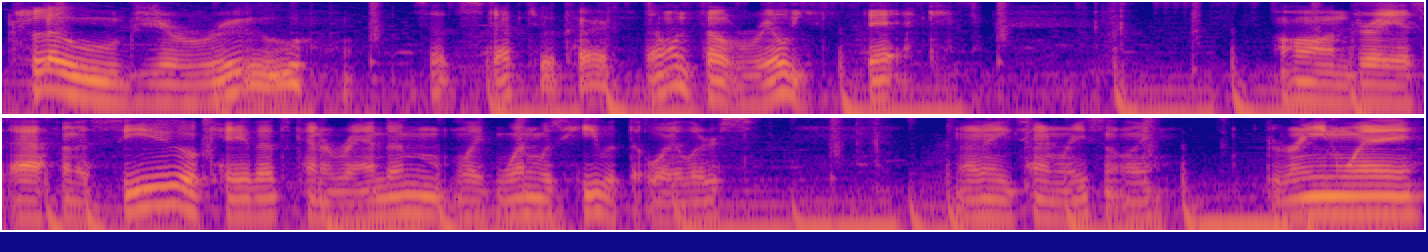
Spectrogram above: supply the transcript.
Claude Giroux. Is that stuck to a card? That one felt really thick. Andreas Athanasiou. Okay, that's kind of random. Like, when was he with the Oilers? Not anytime recently. Greenway.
